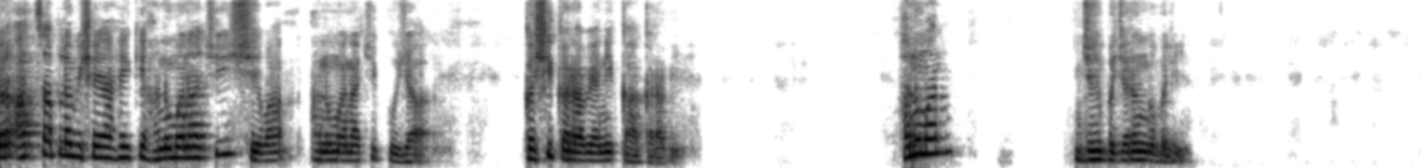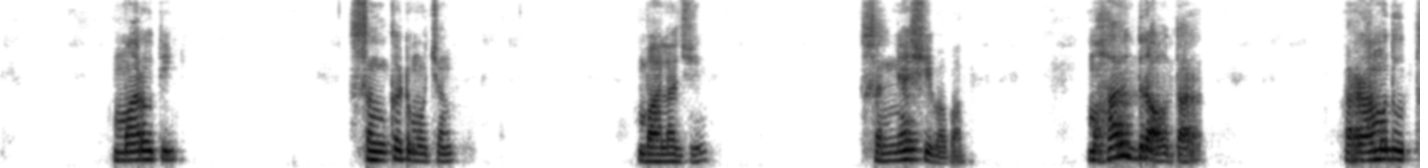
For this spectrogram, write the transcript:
तर आजचा आपला विषय आहे की हनुमानाची सेवा हनुमानाची पूजा कशी करावी आणि का करावी? हनुमान जय बजरंग बली मारुती संकटमोचन बालाजी संन्याशी बाबा महारुद्र अवतार रामदूत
